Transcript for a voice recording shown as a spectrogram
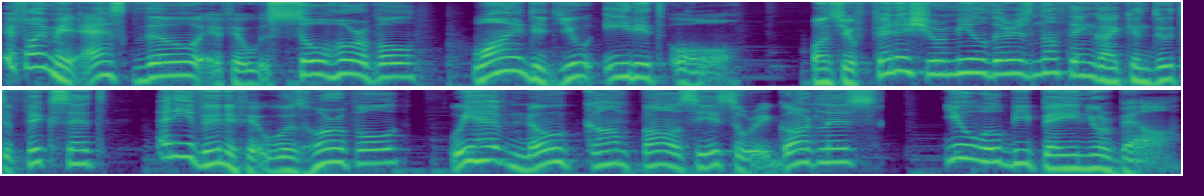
If I may ask though, if it was so horrible, why did you eat it all? Once you finish your meal, there is nothing I can do to fix it, and even if it was horrible, we have no comp policy, so regardless, you will be paying your bill.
